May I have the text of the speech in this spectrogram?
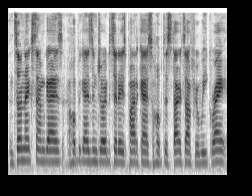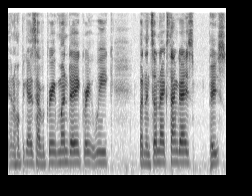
until next time, guys. I hope you guys enjoyed today's podcast. I hope this starts off your week right, and I hope you guys have a great Monday, great week. But until next time, guys. Peace.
